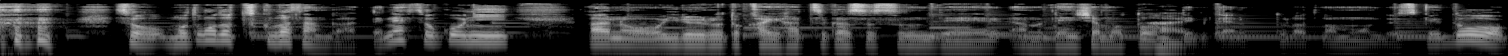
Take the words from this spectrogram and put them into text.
そう、もともと筑波山があってね、そこに、あの、いろいろと開発が進んで、あの、電車も通ってみたいなことだと思うんですけど、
